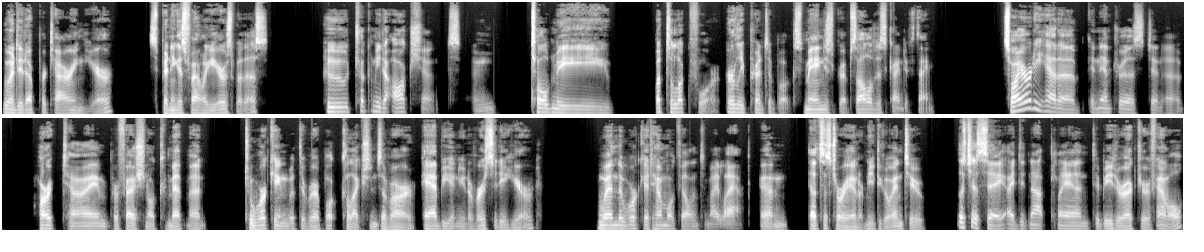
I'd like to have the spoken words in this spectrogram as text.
who ended up retiring here, spending his final years with us, who took me to auctions and told me what to look for early printed books, manuscripts, all of this kind of thing. So I already had a, an interest and a part time professional commitment to working with the rare book collections of our Abbey and University here when the work at Himmel fell into my lap. And that's a story I don't need to go into. Let's just say I did not plan to be director of Himmel,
